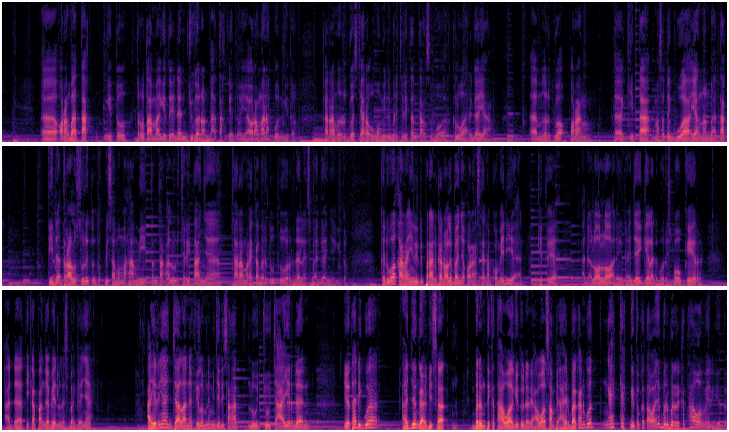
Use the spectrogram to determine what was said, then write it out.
uh, orang Batak gitu terutama gitu ya dan juga non Batak gitu ya orang mana pun gitu karena menurut gue secara umum ini bercerita tentang sebuah keluarga yang uh, menurut gue orang uh, kita maksudnya gue yang non Batak tidak terlalu sulit untuk bisa memahami tentang alur ceritanya, cara mereka bertutur dan lain sebagainya gitu. Kedua karena ini diperankan oleh banyak orang stand up komedian gitu ya. Ada Lolo, ada Indra Jegel, ada Boris Bokir, ada Tika Panggabean dan lain sebagainya. Akhirnya jalannya film ini menjadi sangat lucu, cair dan ya tadi gue aja nggak bisa berhenti ketawa gitu dari awal sampai akhir. Bahkan gue ngekek gitu ketawanya bener-bener ketawa men gitu.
